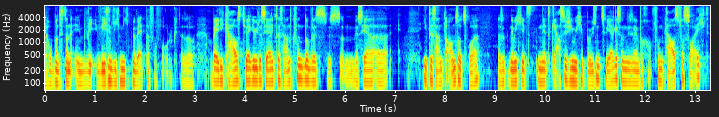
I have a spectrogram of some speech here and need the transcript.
hat man das dann im Wesentlichen nicht mehr weiter verfolgt. Also, wobei ich die Chaoszwerge wieder sehr interessant gefunden habe, weil es, ein sehr äh, interessanter Ansatz war. Also nämlich jetzt nicht klassisch irgendwelche bösen Zwerge, sondern es ist einfach vom Chaos verseucht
